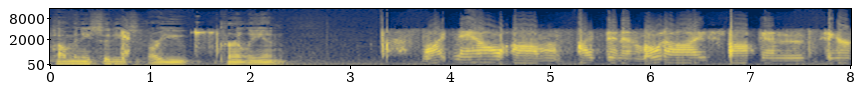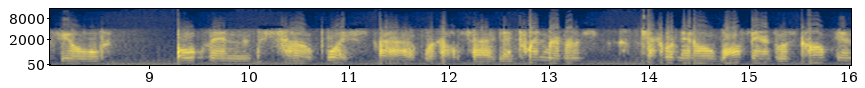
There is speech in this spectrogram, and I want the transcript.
How many cities are you currently in? Right now, um, I've been in Lodi, Stockton, Fairfield, Oakland. Oh boy, uh, where else? Uh, in Twin Rivers, Sacramento, Los Angeles, Compton.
